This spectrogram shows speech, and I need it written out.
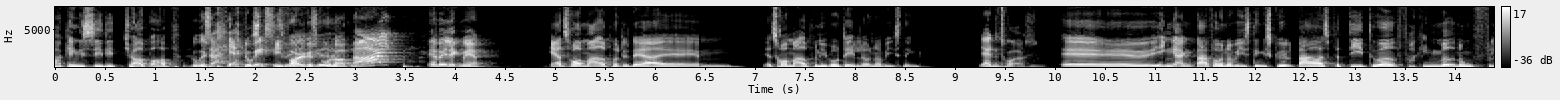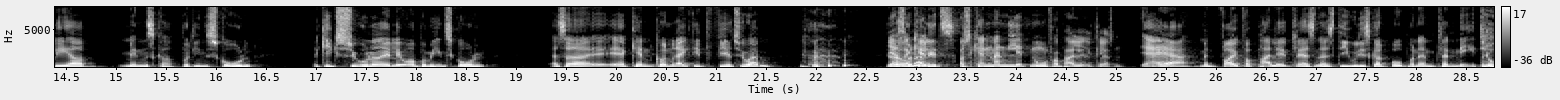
fucking sige dit job op. Du kan, sige, ja, du kan ikke sige folkeskolen op. Nej, jeg vil ikke mere. Jeg tror meget på det der... Øh, jeg tror meget på niveaudelt undervisning. Ja, det tror jeg også. Øh, ikke engang bare for undervisningens skyld, bare også fordi du havde fucking mødt nogle flere mennesker på din skole. Der gik 700 elever på min skole. Altså, jeg kendte kun rigtigt 24 af dem. Det er så. Kendt, og så kender man lidt nogen fra parallelklassen. Ja, ja, men folk fra parallelklassen, altså de kunne lige så godt bo på en anden planet jo,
